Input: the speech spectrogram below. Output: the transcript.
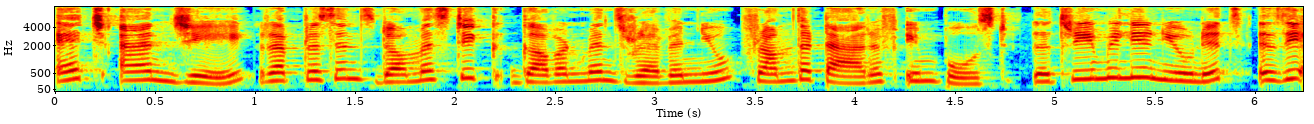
H and J represents domestic government's revenue from the tariff imposed. The 3 million units is the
